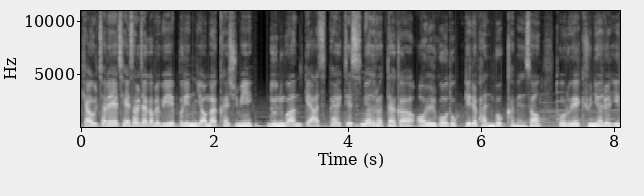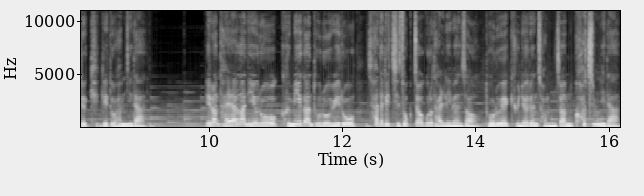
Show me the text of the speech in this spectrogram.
겨울철에 제설 작업을 위해 뿌린 염화칼슘이 눈과 함께 아스팔트에 스며들었다가 얼고 녹기를 반복하면서 도로에 균열을 일으키기도 합니다. 이런 다양한 이유로 금이 간 도로 위로 차들이 지속적으로 달리면서 도로의 균열은 점점 커집니다.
